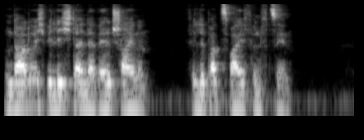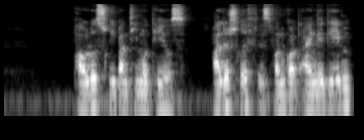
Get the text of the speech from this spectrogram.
und dadurch wie Lichter in der Welt scheinen. Philippa 2, 15. Paulus schrieb an Timotheus: Alle Schrift ist von Gott eingegeben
